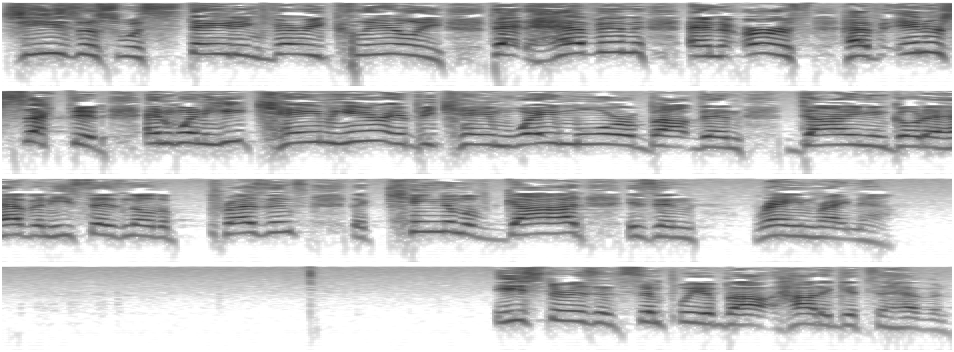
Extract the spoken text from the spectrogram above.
Jesus was stating very clearly that heaven and earth have intersected. And when he came here, it became way more about than dying and go to heaven. He says, no, the presence, the kingdom of God is in reign right now. Easter isn't simply about how to get to heaven.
